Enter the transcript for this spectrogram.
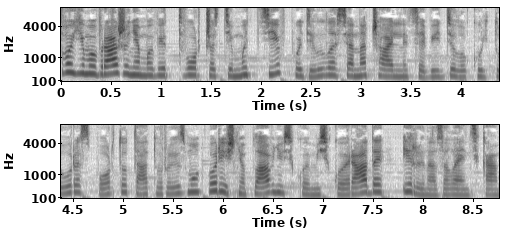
Своїми враженнями від творчості митців поділилася начальниця відділу культури, спорту та туризму Горішньоплавнівської міської ради Ірина Зеленська.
